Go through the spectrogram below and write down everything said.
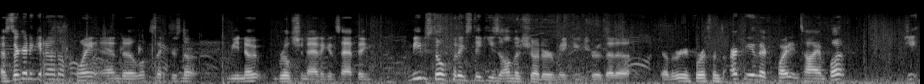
As they're going to get another point, and uh, looks like there's no be no real shenanigans happening. Habib's still putting stickies on the Shutter, making sure that uh, you know, the reinforcements aren't getting there quite in time, but gee,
